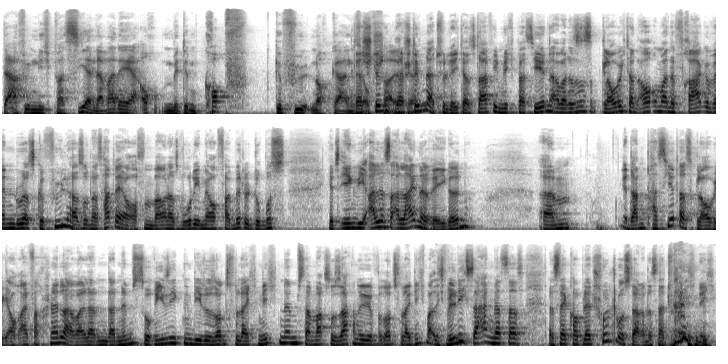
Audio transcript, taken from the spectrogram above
darf ihm nicht passieren. Da war der ja auch mit dem Kopf gefühlt noch gar nicht das auf stimmt, Schalke. Das stimmt natürlich, das darf ihm nicht passieren, aber das ist, glaube ich, dann auch immer eine Frage, wenn du das Gefühl hast, und das hat er ja offenbar, und das wurde ihm ja auch vermittelt, du musst jetzt irgendwie alles alleine regeln. Ähm, dann passiert das, glaube ich, auch einfach schneller, weil dann, dann nimmst du Risiken, die du sonst vielleicht nicht nimmst, dann machst du Sachen, die du sonst vielleicht nicht machst. Ich will nicht sagen, dass, das, dass der komplett schuldlos darin ist, natürlich nicht.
